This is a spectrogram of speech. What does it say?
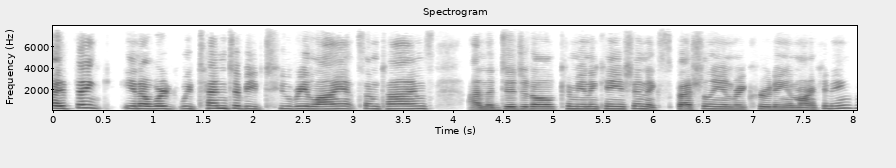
I think, you know, we're, we tend to be too reliant sometimes on the digital communication, especially in recruiting and marketing.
